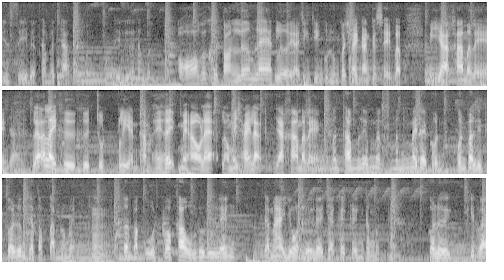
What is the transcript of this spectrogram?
อินทรีย์แบบธรรมชาติทั้งหมดที่เหลือทั้งหมด อ๋อ ก็คือตอนเริ่มแรกเลยอะจริง ๆ คุณลุงก็ใช้การเกษตรแบบมียาฆ่าแมลง ใช่ แล้วอะไรคือคือจุดเปลี่ยนทำให้เฮ้ยไม่เอาแล้วเราไม่ใช้แล้วยาฆ่าแมลงมันทำแล้วมันมันไม่ได้ผลผลผลิตก็เริ่มจะตกต่ำลงแล้ว อืมต้นปักกูดพอเข้าฤดูเล้งจะไม่ให้โยดเลยแล้วจะแค่เกรงทั้งหมด อืมก็เลยคิดว่า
